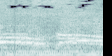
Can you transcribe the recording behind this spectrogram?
falls off.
